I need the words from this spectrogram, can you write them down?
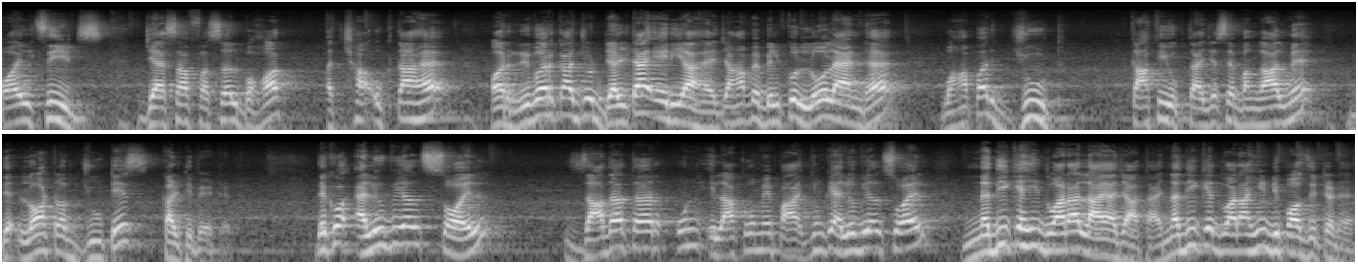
oil seeds जैसा फ़सल बहुत अच्छा उगता है और रिवर का जो डेल्टा एरिया है, जहाँ पे बिल्कुल लो लैंड है, वहाँ पर जूट काफ़ी उगता है, जैसे बंगाल में lot of jute is cultivated देखो एलुवियल सॉइल ज़्यादातर उन इलाकों में पा, क्योंकि एलुवियल सॉइल नदी के ही द्वारा लाया जाता है, नदी के द्वारा ही डिपॉजिटेड है।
